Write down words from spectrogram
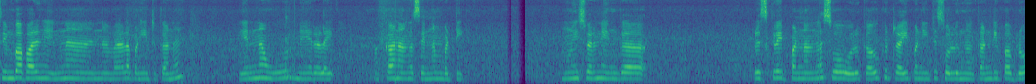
சிம்பா பாருங்கள் என்ன என்ன வேலை பண்ணிகிட்ருக்கான்னு. என்ன ஊர் நேரலை. அக்கா நாங்கள் சென்னம்பட்டி. முனீஸ்வரன் எங்கள் ப்ரிஸ்கிரைப் பண்ணாங்க. ஸோ ஒரு கவுக்கு ட்ரை பண்ணிவிட்டு சொல்லுங்கள் கண்டிப்பாக ப்ரோ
